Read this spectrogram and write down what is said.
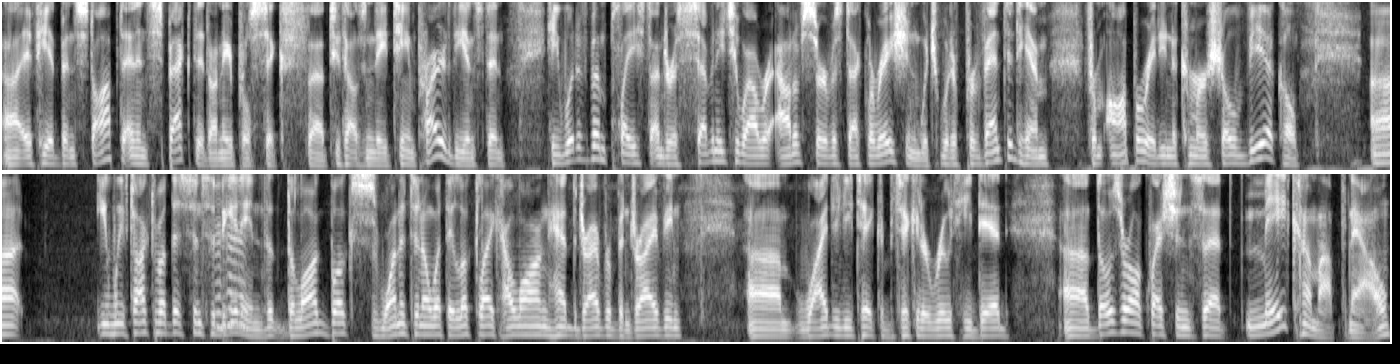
Uh, if he had been stopped and inspected on April 6, uh, 2018, prior to the incident, he would have been placed under a 72 hour out of service declaration, which would have prevented him from operating a commercial vehicle. Uh, we've talked about this since the mm-hmm. beginning. The, the log books wanted to know what they looked like. How long had the driver been driving? Um, why did he take the particular route he did? Uh, those are all questions that may come up now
